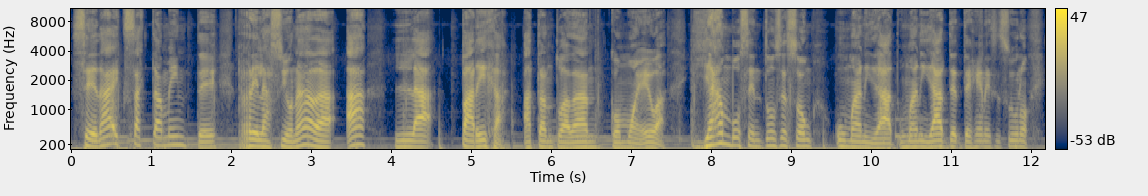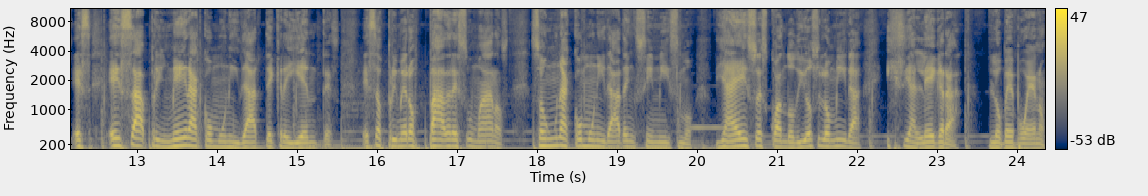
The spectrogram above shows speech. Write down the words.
se da exactamente relacionada a la pareja, a tanto Adán como a Eva. Y ambos entonces son humanidad. Humanidad desde Génesis 1 es esa primera comunidad de creyentes. Esos primeros padres humanos son una comunidad en sí mismo. Y a eso es cuando Dios lo mira y se alegra, lo ve bueno.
